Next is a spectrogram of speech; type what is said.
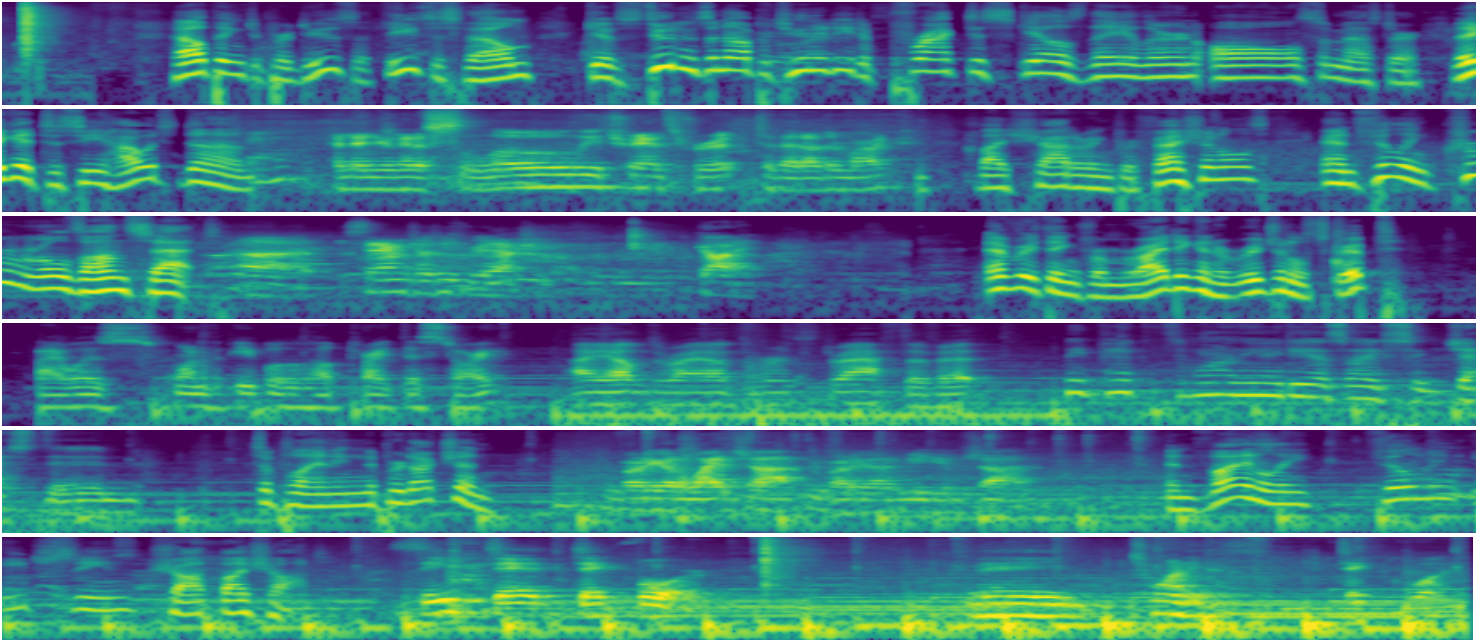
Helping to produce a thesis film gives students an opportunity to practice skills they learn all semester. They get to see how it's done And then you're gonna slowly transfer it to that other mark. by shadowing professionals and filling crew roles on set. Uh, Sam and Jesse's reaction. Got it. Everything from writing an original script I was one of the people who helped write this story. I helped write out the first draft of it. We picked one of the ideas I suggested. To planning the production. We've already got a wide shot. We've already got a medium shot. And finally, filming each scene shot by shot. See 10, take 4. May 20th. Take one.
